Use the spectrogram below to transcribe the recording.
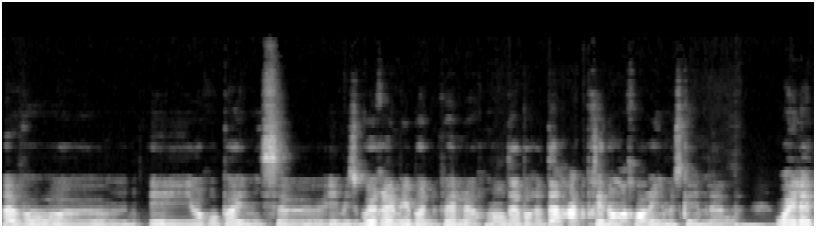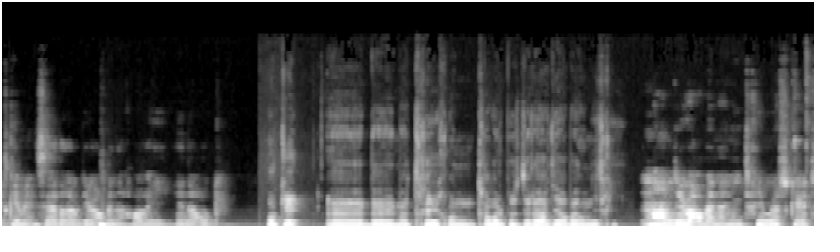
A vo euh, e Europa emis, euh, emis gwere, mais bonne vel an da, da rak predan ar c'hoari, meus da waelet kemense a drev di ar ben ar c'hoari, en a rok. Ok, euh, bah, ma tre, trawal di an etri. Non, di ben an itri, meus ket.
